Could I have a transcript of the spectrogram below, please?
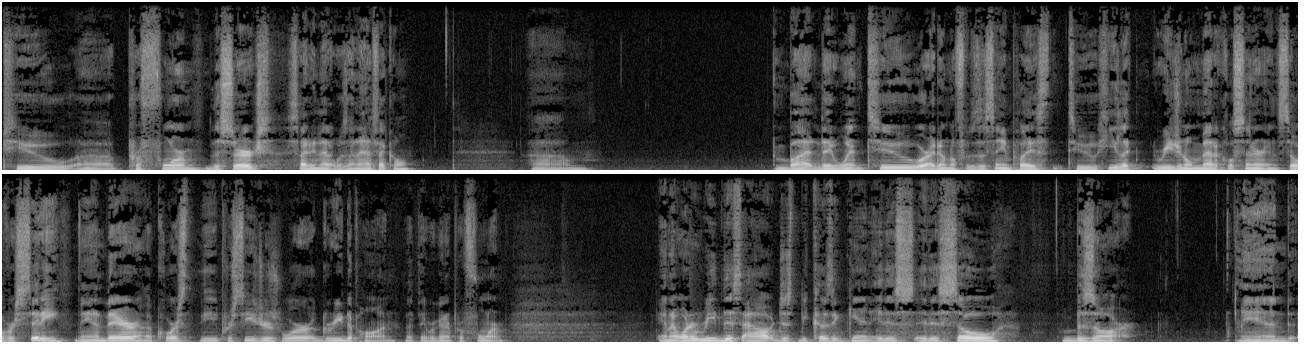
to uh, perform the search, citing that it was unethical. Um, but they went to, or I don't know if it was the same place, to Gila Regional Medical Center in Silver City, and there, of course, the procedures were agreed upon that they were going to perform. And I want to read this out just because, again, it is it is so bizarre, and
